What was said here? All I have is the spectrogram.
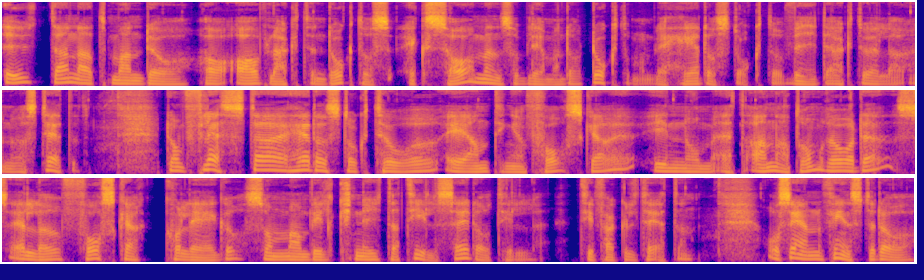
Utan att man då har avlagt en doktorsexamen så blir man då doktor, man blir hedersdoktor vid det aktuella universitetet. De flesta hedersdoktorer är antingen forskare inom ett annat område eller forskarkollegor som man vill knyta till sig då till, till fakulteten. Och sen finns det då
